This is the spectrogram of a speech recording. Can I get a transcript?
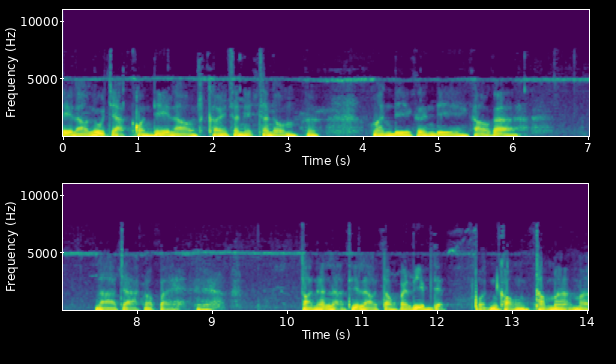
ที่เรารู้จักคนที่เราเคยสนิทสนม วันดีคืนดี เขาก็ลาจากเราไป ตอนนั้นแหละที่เราต้องไปรีบเด็ดผลของธรรมะมา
